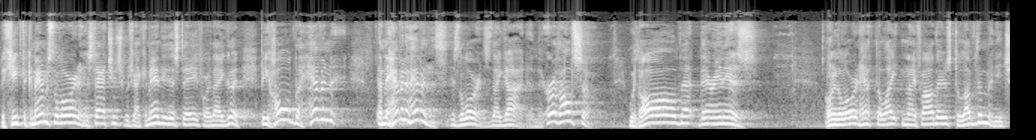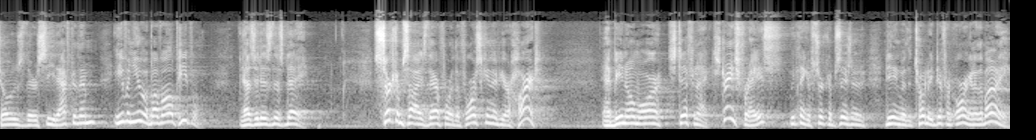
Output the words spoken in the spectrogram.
To keep the commandments of the Lord and the statutes which I command thee this day for thy good. Behold, the heaven and the heaven of heavens is the Lord's, thy God, and the earth also, with all that therein is. Only the Lord hath delight in thy fathers to love them, and he chose their seed after them, even you above all people, as it is this day. Circumcise, therefore, the foreskin of your heart and be no more stiff necked. Strange phrase. We think of circumcision as dealing with a totally different organ of the body,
